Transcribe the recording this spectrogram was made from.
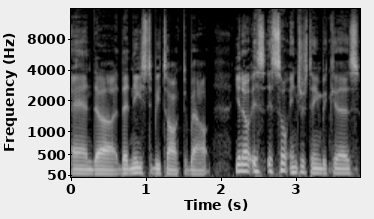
and uh, that needs to be talked about. You know, it's, it's so interesting because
